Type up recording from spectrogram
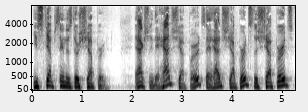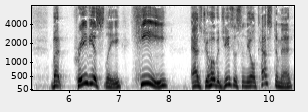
He steps in as their shepherd. Actually, they had shepherds. They had shepherds, the shepherds. But previously, he, as Jehovah Jesus in the Old Testament,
